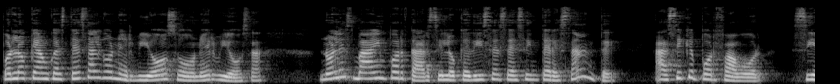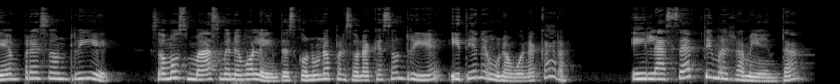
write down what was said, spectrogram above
por lo que aunque estés algo nervioso o nerviosa, no les va a importar si lo que dices es interesante. Así que por favor, siempre sonríe. Somos más benevolentes con una persona que sonríe y tiene una buena cara. Y la séptima herramienta,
